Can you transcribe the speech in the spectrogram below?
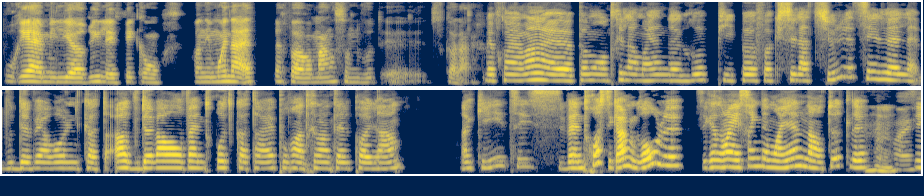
pourrait améliorer le fait qu'on est moins dans la performance au niveau de- euh, du scolaire? Mais premièrement, euh, pas montrer la moyenne de groupe puis pas focuser là-dessus. Là, vous devez avoir une cote. Ah, vous devez avoir 23 de cotère pour entrer dans tel programme. OK, tu sais, c'est- 23, c'est quand même gros, là. C'est 85 de moyenne dans tout, là. Ouais. C'est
